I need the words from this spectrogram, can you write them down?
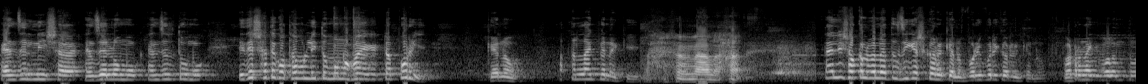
অ্যাঞ্জেল নিশা অ্যাঞ্জেল অমুক অ্যাঞ্জেল তমুক এদের সাথে কথা বললেই তো মনে হয় এক একটা পড়ি কেন? আপনার লাগবে নাকি? না না। তাইলে সকালবেলা তো জিজ্ঞেস করেন কেন? পরি পরি করেন কেন? ঘটনা কি বলেন তো?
